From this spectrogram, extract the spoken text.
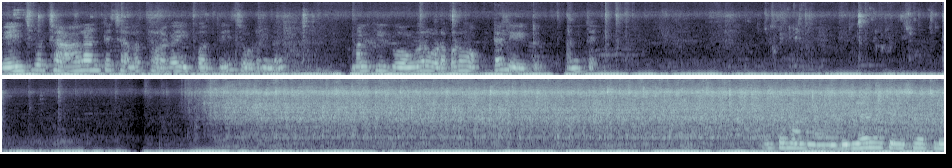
వేయించుకొని చాలా అంటే చాలా త్వరగా అయిపోద్ది చూడండి. మనకి ఈ గోంగూర ఉడకడం ఒకటే లేటు అంతే. అంటే మనం బిర్యానీ చేసినప్పుడు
